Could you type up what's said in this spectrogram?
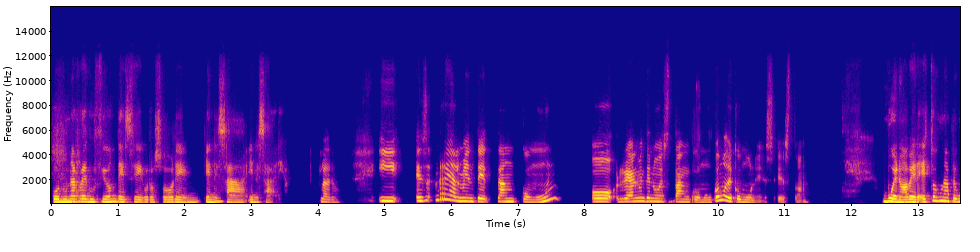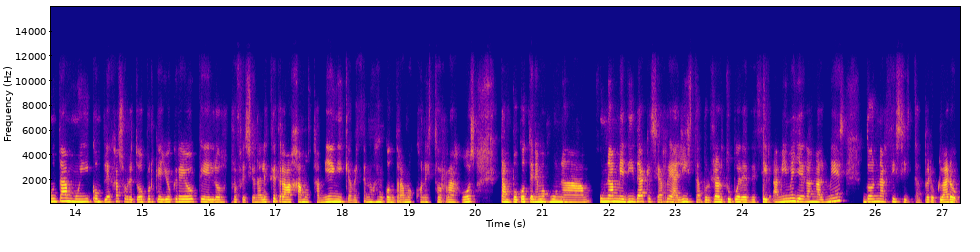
con una reducción de ese grosor en, en, esa, en esa área. Claro. ¿Y es realmente tan común o realmente no es tan común? ¿Cómo de común es esto? Bueno, a ver, esto es una pregunta muy compleja, sobre todo porque yo creo que los profesionales que trabajamos también y que a veces nos encontramos con estos rasgos, tampoco tenemos una, medida que sea realista, porque claro, tú puedes decir, a mí me llegan al mes dos narcisistas, pero claro,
